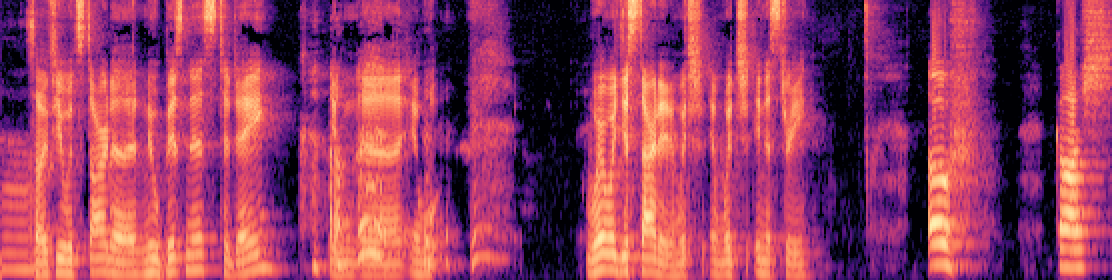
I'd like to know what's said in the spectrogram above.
uh, so if you would start a new business today in, uh, in where would you start it? In which in which industry? Oh gosh.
